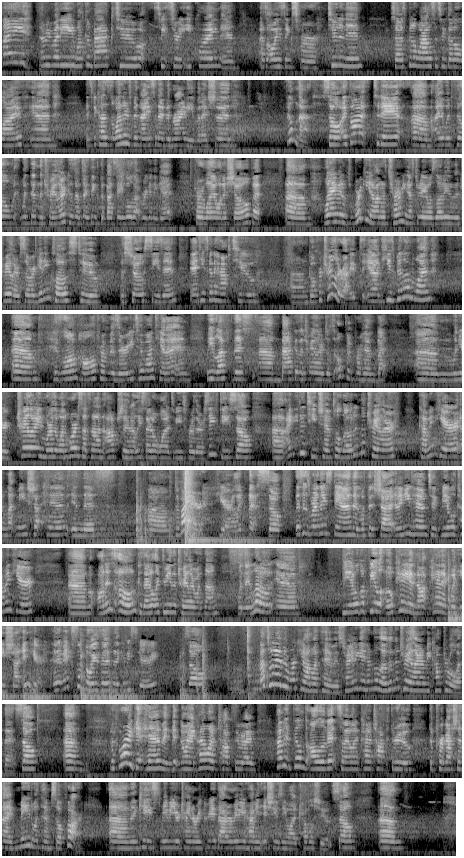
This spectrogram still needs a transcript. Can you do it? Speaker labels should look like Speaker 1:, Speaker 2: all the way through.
Speaker 1: Hi everybody, welcome back to Sweet Siri Equine and as always thanks for tuning in. So it's been a while since we've done a live and it's because the weather's been nice and I've been riding but I should film that. So I thought today um, I would film within the trailer because that's I think the best angle that we're gonna get for what I want to show but um, what I've been working on with Charming yesterday was loading the trailer. So we're getting close to the show season and he's gonna have to um, go for trailer rides. And he's been on one um, his long haul from Missouri to Montana and we left this um, back of the trailer just open for him but um, when you're trailering more than one horse that's not an option. At least I don't want it to be for their safety. So uh, I need to teach him to load in the trailer come in here and let me shut him in this um, divider here like this. So this is where they stand and with it shut and I need him to be able to come in here um, on his own because I don't like to be in the trailer with them when they load and be able to feel okay and not panic when he's shut in here. And it makes some noises and it can be scary. So that's what I've been working on with him is trying to get him to load in the trailer and be comfortable with it. So um, before I get him and get going, I kind of want to talk through. I haven't filmed all of it, so I want to kind of talk through the progression I've made with him so far. Um, in case maybe you're trying to recreate that or maybe you're having issues and you want to troubleshoot. So, um,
